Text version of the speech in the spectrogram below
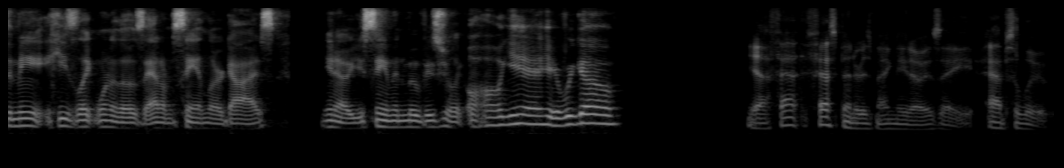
To me, he's like one of those Adam Sandler guys. You know, you see him in movies, you're like, oh yeah, here we go. Yeah, Fat Fassbender as Magneto is a absolute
